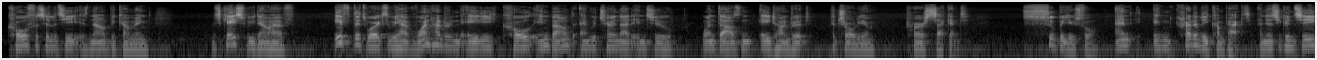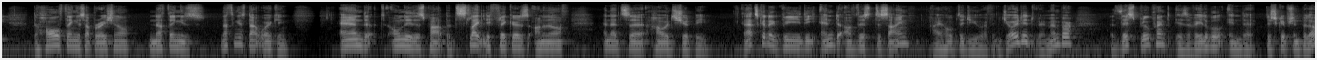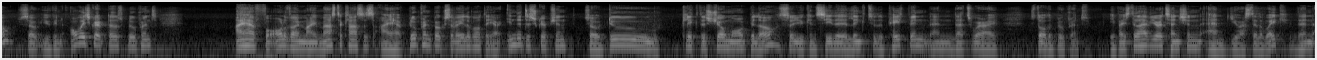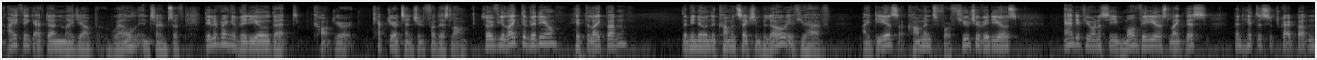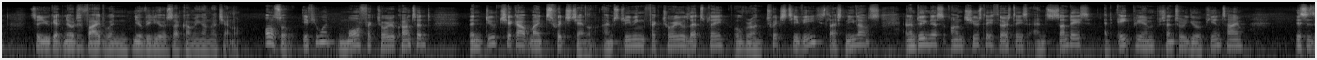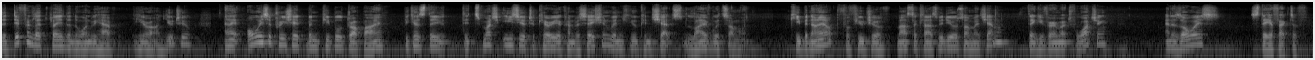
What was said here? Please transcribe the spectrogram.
coal facility is now becoming in this case we now have if this works we have 180 coal inbound and we turn that into 1800 petroleum per second super useful and incredibly compact. And as you can see, the whole thing is operational. Nothing is nothing is not working. And only this part that slightly flickers on and off. And that's uh, how it should be. that's going to be the end of this design. I hope that you have enjoyed it. Remember, this blueprint is available in the description below, so you can always grab those blueprints. I have for all of my masterclasses, I have blueprint books available. They are in the description. So do click the show more below so you can see the link to the paste bin and that's where I store the blueprint. If I still have your attention and you are still awake, then I think I've done my job well in terms of delivering a video that caught your kept your attention for this long. So if you liked the video, hit the like button. Let me know in the comment section below if you have ideas or comments for future videos. And if you want to see more videos like this, then hit the subscribe button so you get notified when new videos are coming on my channel. Also, if you want more Factorio content, then do check out my Twitch channel. I'm streaming Factorio Let's Play over on Twitch TV slash Nilaus, and I'm doing this on Tuesday, Thursdays, and Sundays at 8 p.m. Central European Time. This is a different Let's Play than the one we have here on YouTube, and I always appreciate when people drop by because they, it's much easier to carry a conversation when you can chat live with someone. Keep an eye out for future masterclass videos on my channel. Thank you very much for watching, and as always, stay effective.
